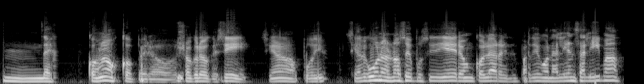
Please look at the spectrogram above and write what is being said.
Mm, desconozco, pero yo creo que sí. Si, no si algunos no se pudieron colar el partido con Alianza Lima,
